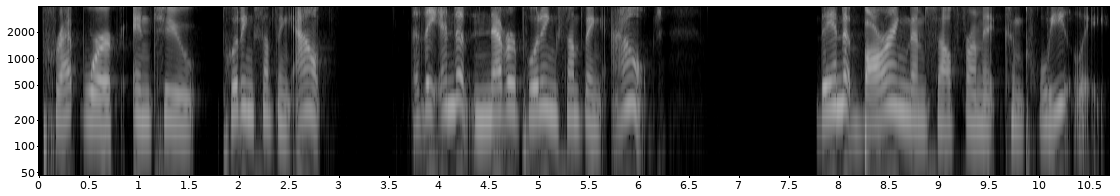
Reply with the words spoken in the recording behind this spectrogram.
prep work into putting something out that they end up never putting something out. They end up barring themselves from it completely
